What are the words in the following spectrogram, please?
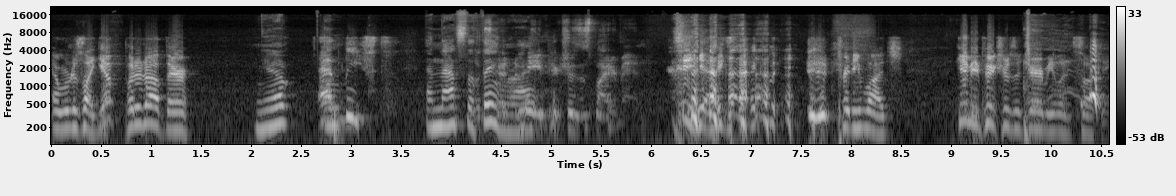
and we're just like, "Yep, put it up there." Yep. At And least. and that's the Looks thing, good to me, right? Pictures of Spider-Man. yeah, exactly. Pretty much. Give me pictures of Jeremy Lin sucking.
